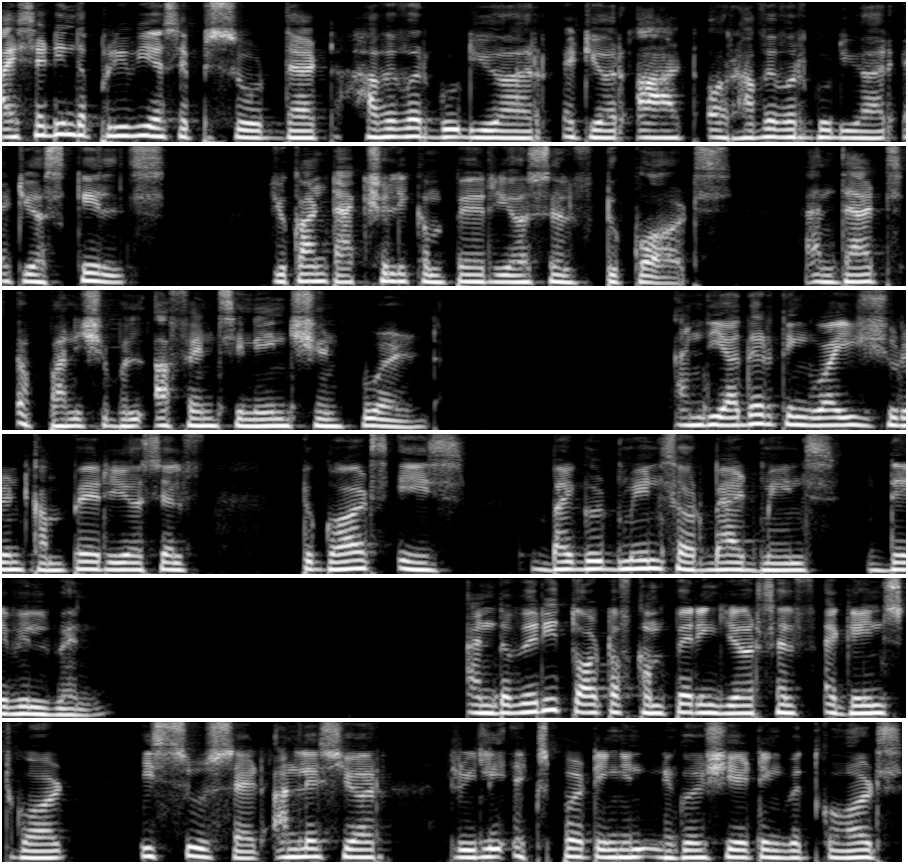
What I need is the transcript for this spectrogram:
I said in the previous episode that however good you are at your art or however good you are at your skills, you can't actually compare yourself to gods, and that's a punishable offense in ancient world. And the other thing why you shouldn't compare yourself to gods is by good means or bad means they will win. And the very thought of comparing yourself against God is suicide unless you are really experting in negotiating with gods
